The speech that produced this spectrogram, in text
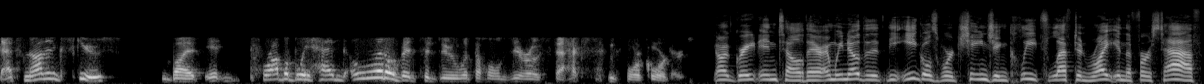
That's not an excuse but it probably had a little bit to do with the whole zero sacks in four quarters. Uh, great intel there. And we know that the Eagles were changing cleats left and right in the first half,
